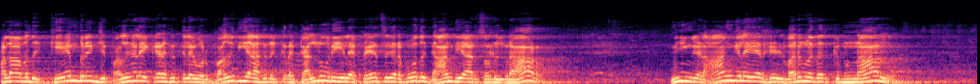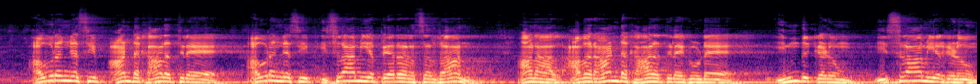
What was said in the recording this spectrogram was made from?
அதாவது கேம்பிரிட்ஜ் பல்கலைக்கழகத்திலே ஒரு பகுதியாக இருக்கிற கல்லூரியில பேசுகிற போது காந்தியார் சொல்லுகிறார் நீங்கள் ஆங்கிலேயர்கள் வருவதற்கு முன்னால் அவுரங்கசீப் ஆண்ட காலத்திலே அவுரங்கசீப் இஸ்லாமிய பேரரசர் தான். ஆனால் அவர் ஆண்ட காலத்திலே கூட இந்துக்களும் இஸ்லாமியர்களும்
